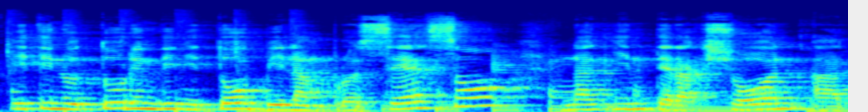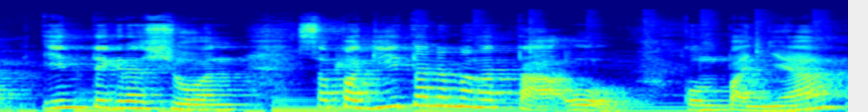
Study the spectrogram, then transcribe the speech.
Itinuturing din ito bilang proseso ng interaksyon at integrasyon sa pagitan ng mga tao, kumpanya,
